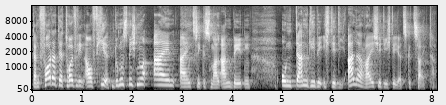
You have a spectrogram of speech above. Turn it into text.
dann fordert der Teufel ihn auf, hier, du musst mich nur ein einziges Mal anbeten und dann gebe ich dir die alle Reiche, die ich dir jetzt gezeigt habe.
